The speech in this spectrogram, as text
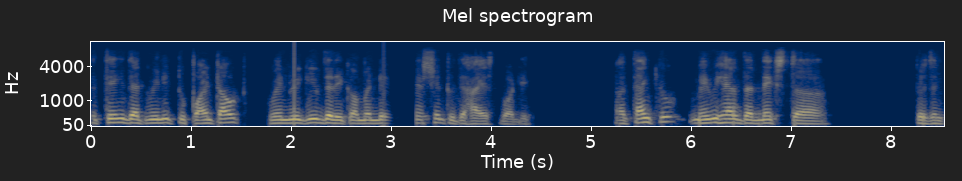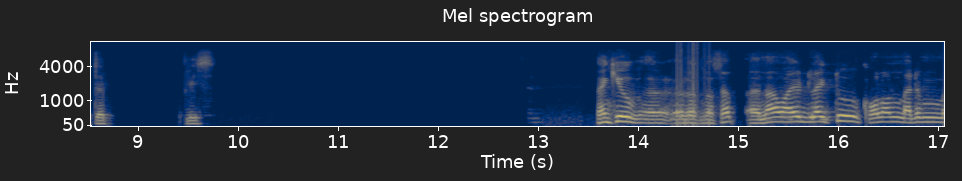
the things that we need to point out when we give the recommendation to the highest body. Uh, thank you. May we have the next uh, presenter, please? Thank you, uh, Ratna Sab. Uh, now I would like to call on Madam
